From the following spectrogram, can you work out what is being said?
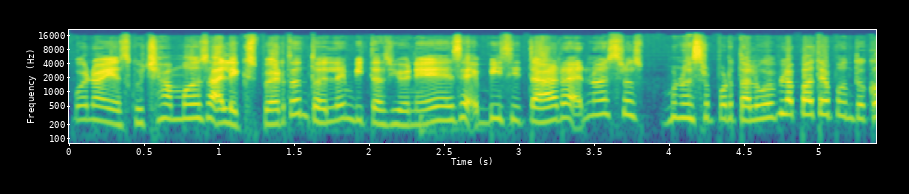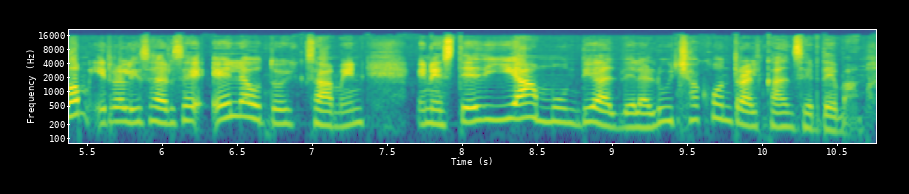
Bueno, ahí escuchamos al experto, entonces la invitación es visitar nuestros, nuestro portal web lapatria.com y realizarse el autoexamen en este Día Mundial de la Lucha contra el Cáncer de Mama.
